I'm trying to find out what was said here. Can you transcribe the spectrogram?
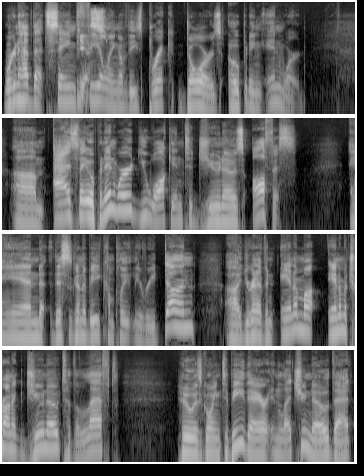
we're going to have that same yes. feeling of these brick doors opening inward um, as they open inward you walk into juno's office and this is going to be completely redone uh, you're going to have an anima- animatronic juno to the left who is going to be there and let you know that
